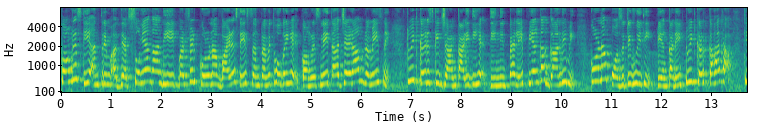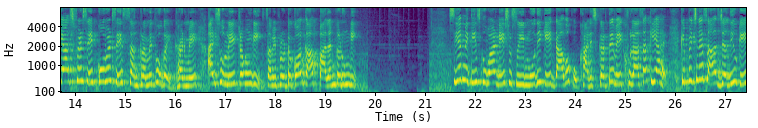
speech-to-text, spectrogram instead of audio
कांग्रेस की अंतरिम अध्यक्ष सोनिया गांधी एक बार फिर कोरोना वायरस से संक्रमित हो गई है। कांग्रेस नेता जयराम रमेश ने ट्वीट कर इसकी जानकारी दी है। तीन दिन पहले प्रियंका गांधी भी कोरोना पॉजिटिव हुई थी। प्रियंका ने ट्वीट कर कहा था कि आज फिर से कोविड से संक्रमित हो गई। घर में आइसोलेट रहूँगी। सभी प्रोटोकॉल का पालन करूँगी। सीएम नीतीश कुमार ने सुशील मोदी के दावों को खारिज करते हुए खुलासा किया है कि पिछले साल जदयू के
